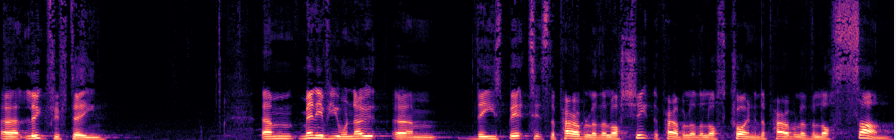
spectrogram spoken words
uh, Luke 15. Um, many of you will know um, these bits. It's the parable of the lost sheep, the parable of the lost coin, and the parable of the lost son.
